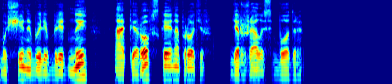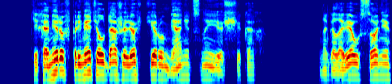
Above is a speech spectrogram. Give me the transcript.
Мужчины были бледны, а Перовская, напротив, держалась бодро. Тихомиров приметил даже легкий румянец на ее щеках. На голове у Сони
